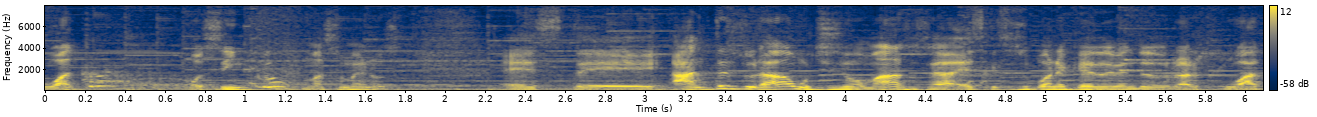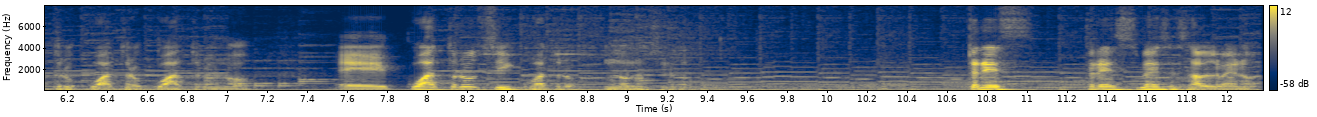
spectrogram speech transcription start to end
4 o 5, más o menos. Este, antes duraba muchísimo más. O sea, es que se supone que deben de durar 4, 4, 4, ¿no? Eh, 4, sí, 4, no, no, sí, 3, 3 meses al menos.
